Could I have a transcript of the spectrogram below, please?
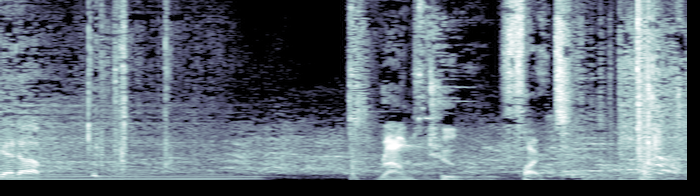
Get up. Round two, fight!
